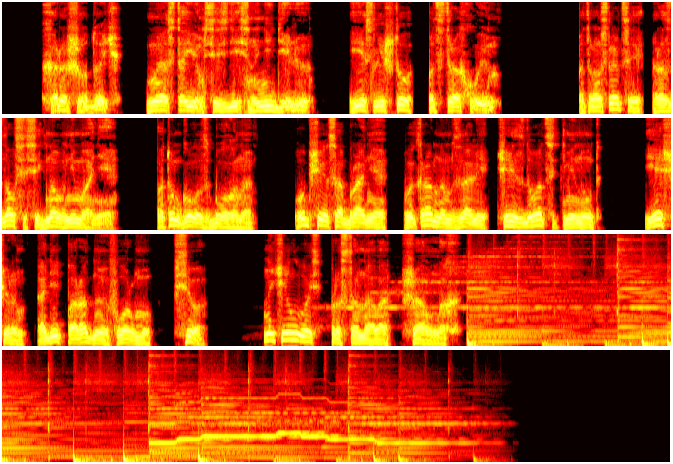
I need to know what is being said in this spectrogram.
Хорошо, дочь, мы остаемся здесь на неделю. Если что, подстрахуем. По трансляции раздался сигнал внимания. Потом голос Болона. Общее собрание в экранном зале через 20 минут. Ящерам одеть парадную форму. Все. Началось, простонала Шаллах.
